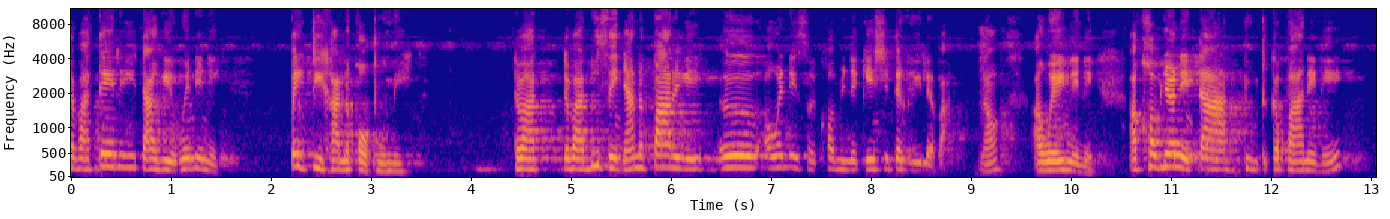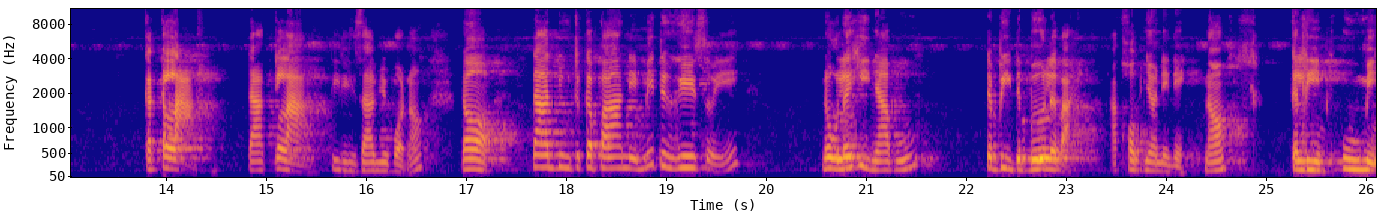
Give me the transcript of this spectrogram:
တပါတဲရီတာဂီဝဲနေနေပိတ်တီခါနကောဘူးနေတပါတပါဒုသိညာနပါရီအအဝဲနေဆို communication တကီလေပါ နော်အဝဲနေနေအခေါ်ပြောနေတာဒူတကပါနေနေကကလာတာကလာဒီဒီစားမျိုးပေါ့နော်တော့တာဒူတကပါနေမိတကြီးဆိုရင်နှုတ်လည်းဟိညာဘူးတပီတပိုးလေပါအခေါ်ပြောနေနေနော်ကလီဦးမီ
